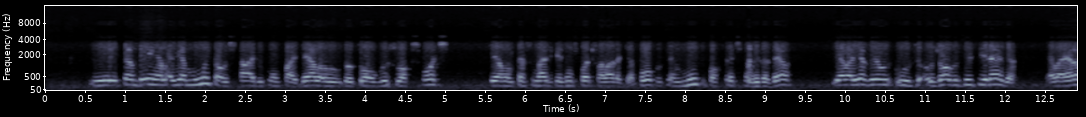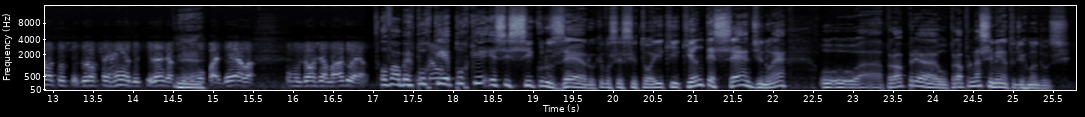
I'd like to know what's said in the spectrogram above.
E também ela ia muito ao estádio com o pai dela, o doutor Augusto Lopes Pontes, que é um personagem que a gente pode falar daqui a pouco, que é muito importante na vida dela. E ela ia ver os, os jogos do Ipiranga, ela era uma torcedora ferrenha do Ipiranga, assim é. como o pai dela, como o Jorge Amado era. Ô Valber, por, então, que, por que esse ciclo zero que você citou aí, que, que antecede, não é, o, a própria, o próprio nascimento de Irmã Dulce?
